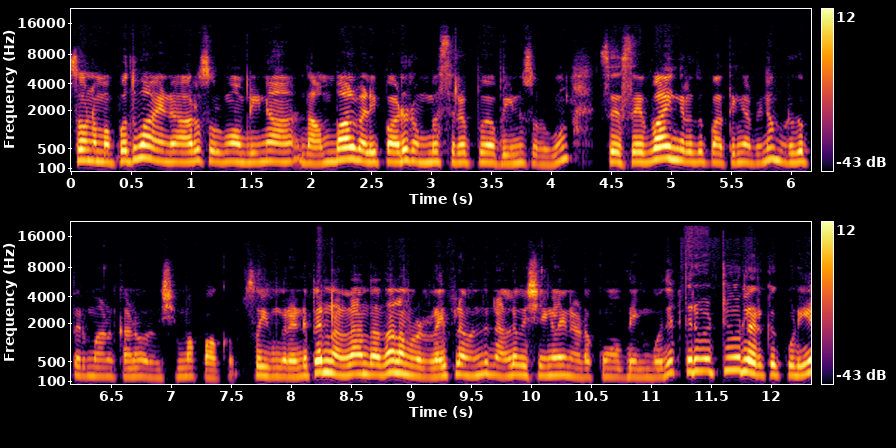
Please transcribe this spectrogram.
ஸோ நம்ம பொதுவாக என்ன யாரும் சொல்லுவோம் அப்படின்னா இந்த அம்பாள் வழிபாடு ரொம்ப சிறப்பு அப்படின்னு சொல்லுவோம். செ செவ்வாய்ங்கிறது பார்த்தீங்க அப்படின்னா முருகப்பெருமானுக்கான ஒரு விஷயமா பார்க்கும். ஸோ இவங்க ரெண்டு பேரும் நல்லா இருந்தால் தான் நம்மளோட லைஃப்பில் வந்து நல்ல விஷயங்களே நடக்கும் அப்படிங்கும்போது திருவற்றூரில் இருக்கக்கூடிய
